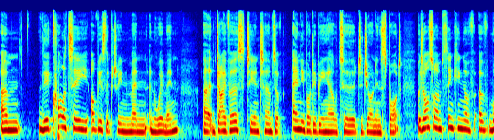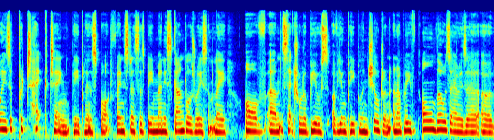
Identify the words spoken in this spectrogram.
Um, the equality, obviously, between men and women uh, diversity in terms of anybody being able to, to join in sport. But also, I'm thinking of, of ways of protecting people in sport. For instance, there's been many scandals recently of um, sexual abuse of young people and children. And I believe all those areas are, are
